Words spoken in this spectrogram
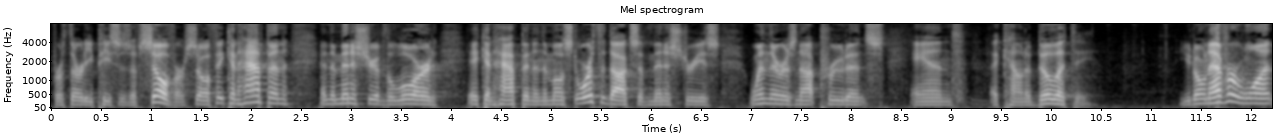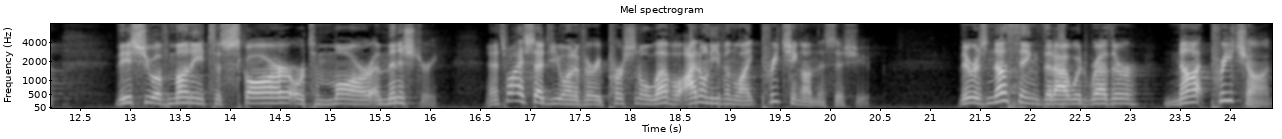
for 30 pieces of silver. So if it can happen in the ministry of the Lord, it can happen in the most orthodox of ministries when there is not prudence and accountability. You don't ever want the issue of money to scar or to mar a ministry. And that's why I said to you on a very personal level, I don't even like preaching on this issue. There is nothing that I would rather not preach on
